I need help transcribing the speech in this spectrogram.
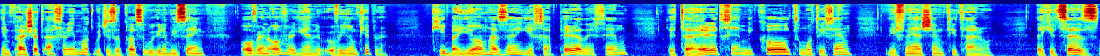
in Parshat Acharei Mot, which is a pasuk we're going to be saying over and over again over Yom Kippur. Ki bayom hazeh yechaper alechem letaher etchem mikol tumotechem lifnei Hashem titaru. Like it says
